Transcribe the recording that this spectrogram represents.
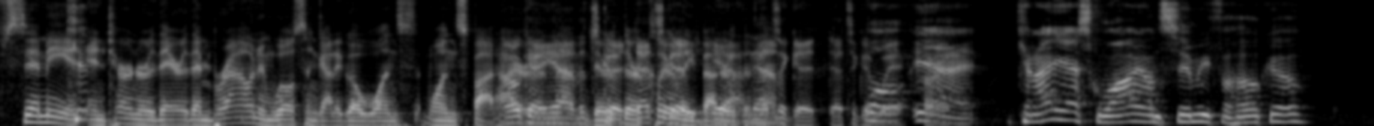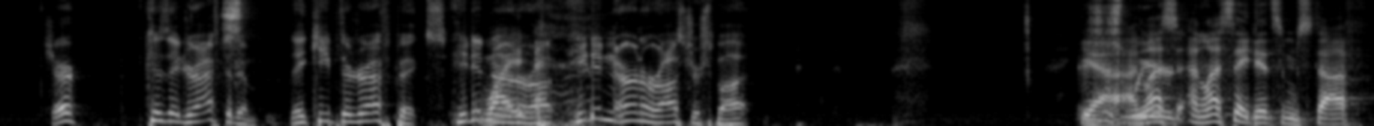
Simi and, and Turner there, then Brown and Wilson got to go one one spot higher. Okay, than yeah, them. that's they're, good. They're that's clearly good. better yeah, than that's them. a good. That's a good Well, way. Yeah. right. Can I ask why on Simi Fehoko? Sure. Because they drafted him. They keep their draft picks. He didn't Why- earn a ro- he didn't earn a roster spot. It's just yeah, unless weird. unless they did some stuff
